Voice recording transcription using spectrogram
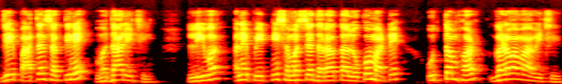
જે પાચન શક્તિને વધારે છે. લીવર અને પેટની સમસ્યા ધરાવતા લોકો માટે ઉત્તમ ફળ ગણવામાં આવે છે.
